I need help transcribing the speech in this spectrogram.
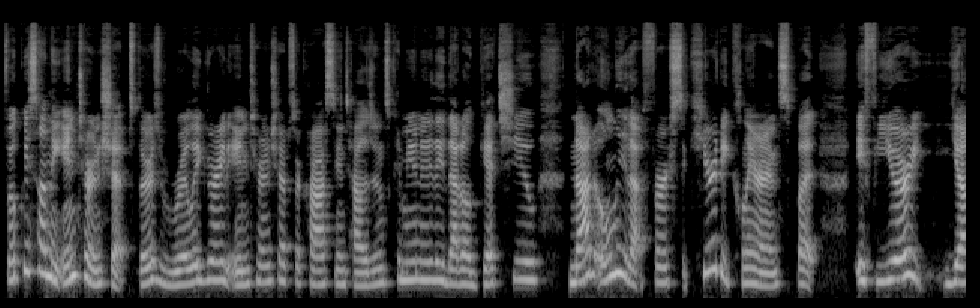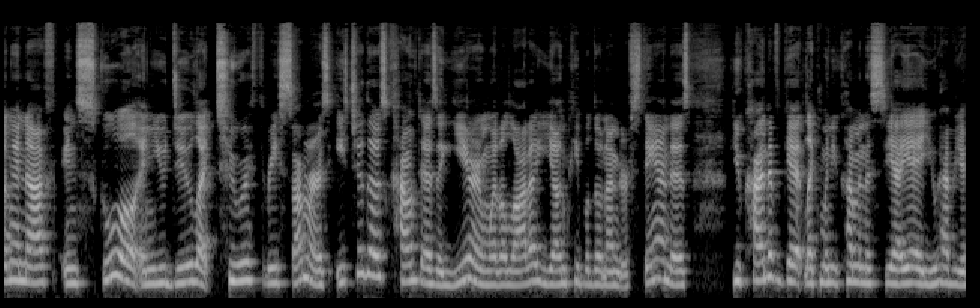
focus on the internships. There's really great internships across the intelligence community that'll get you not only that first security clearance, but if you're young enough in school and you do like two or three summers, each of those count as a year. And what a lot of young people don't understand is you kind of get like when you come in the CIA, you have your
